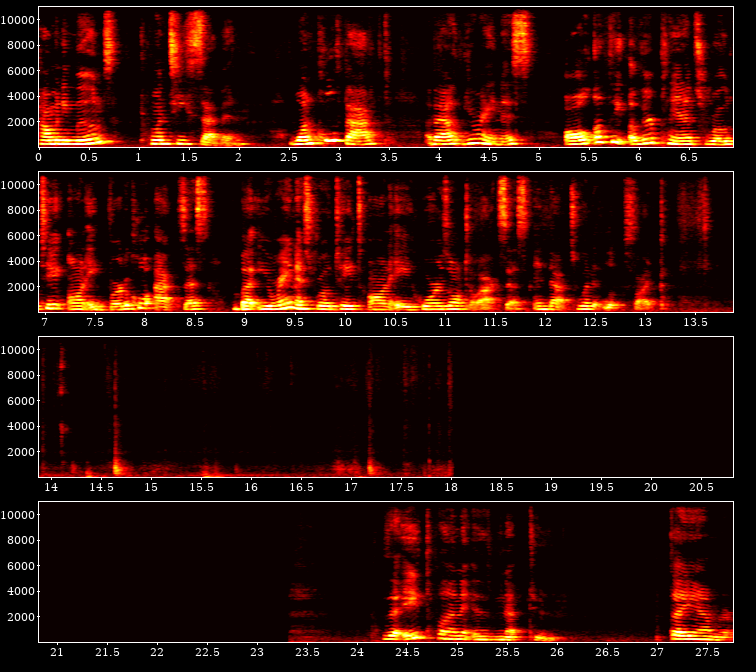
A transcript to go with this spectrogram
How many moons? 27. One cool fact about Uranus all of the other planets rotate on a vertical axis, but Uranus rotates on a horizontal axis, and that's what it looks like. The eighth planet is Neptune. Diameter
